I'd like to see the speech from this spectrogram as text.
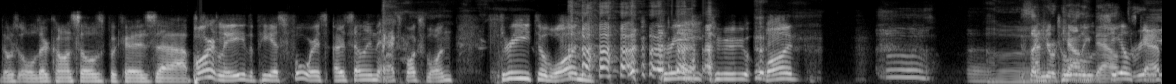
those older consoles because uh, apparently the PS4 is outselling the Xbox One three to one, three to one. Uh, It's like you the were counting down. sales Three, gap.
